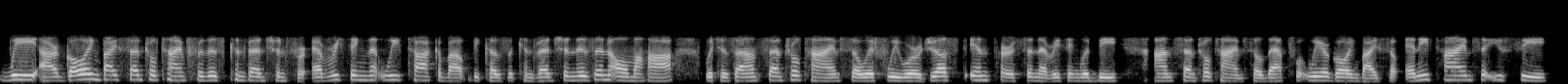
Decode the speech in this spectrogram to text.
we are going by Central Time for this convention for everything that we talk about, because the convention is in Omaha, which is on Central Time. So if we were just in person, everything would be on Central Time. So that's what we are going by. So any times that you see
